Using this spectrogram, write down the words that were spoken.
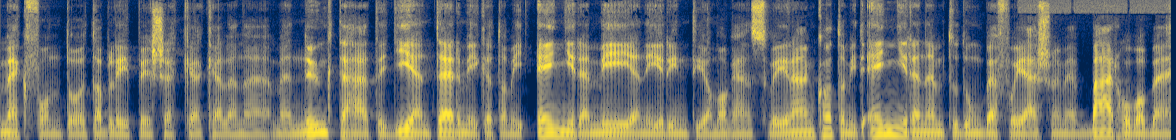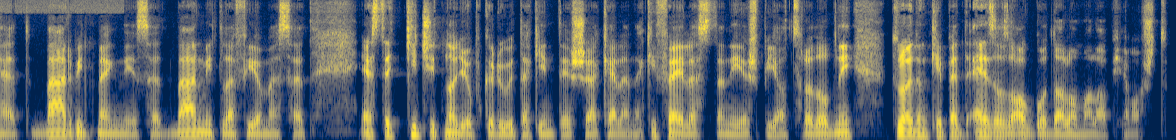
megfontoltabb lépésekkel kellene mennünk, tehát egy ilyen terméket, ami ennyire mélyen érinti a magánszféránkat, amit ennyire nem tudunk befolyásolni, mert bárhova mehet, bármit megnézhet, bármit lefilmezhet, ezt egy kicsit nagyobb körültekintéssel kellene kifejleszteni és piacra dobni. Tulajdonképpen ez az aggodalom alapja most.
